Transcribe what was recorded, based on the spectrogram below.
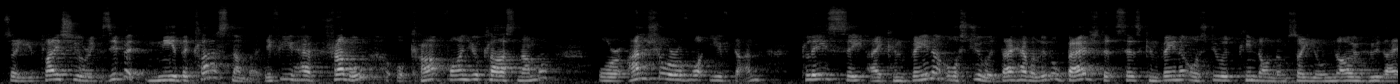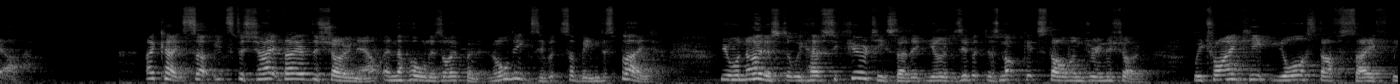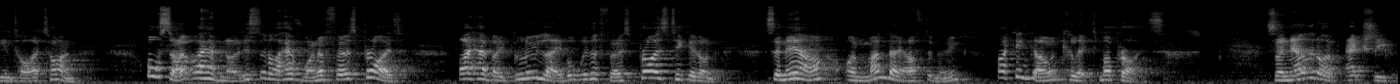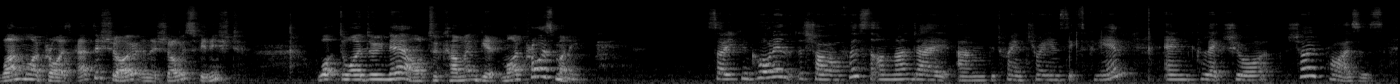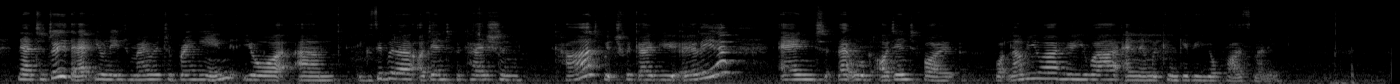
So you place your exhibit near the class number. If you have trouble or can't find your class number or unsure of what you've done, please see a convener or steward. They have a little badge that says convener or steward pinned on them so you'll know who they are. Okay, so it's the day of the show now and the hall is open and all the exhibits are being displayed. You will notice that we have security so that your exhibit does not get stolen during the show. We try and keep your stuff safe the entire time. Also, I have noticed that I have won a first prize. I have a blue label with a first prize ticket on it. So now, on Monday afternoon, I can go and collect my prize. So now that I've actually won my prize at the show and the show is finished, what do I do now to come and get my prize money? So you can call in at the show office on Monday um, between 3 and 6 pm and collect your show prizes. Now to do that you'll need to remember to bring in your um, exhibitor identification card which we gave you earlier and that will identify what number you are, who you are and then we can give you your prize money.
